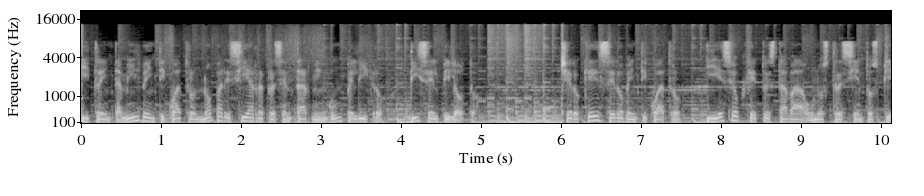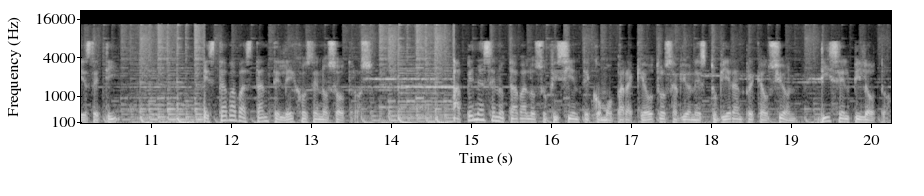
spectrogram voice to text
Y 30.024 no parecía representar ningún peligro, dice el piloto. Cherokee 024, ¿y ese objeto estaba a unos 300 pies de ti? Estaba bastante lejos de nosotros. Apenas se notaba lo suficiente como para que otros aviones tuvieran precaución, dice el piloto.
